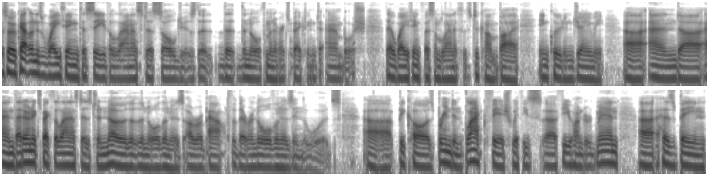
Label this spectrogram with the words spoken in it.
so Catelyn is waiting to see the Lannister soldiers that the, the Northmen are expecting to ambush. They're waiting for some Lannisters to come by, including Jaime. Uh, and uh, and they don't expect the Lannisters to know that the Northerners are about, that there are Northerners in the woods, uh, because Brynden Blackfish, with his uh, few hundred men, uh, has been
